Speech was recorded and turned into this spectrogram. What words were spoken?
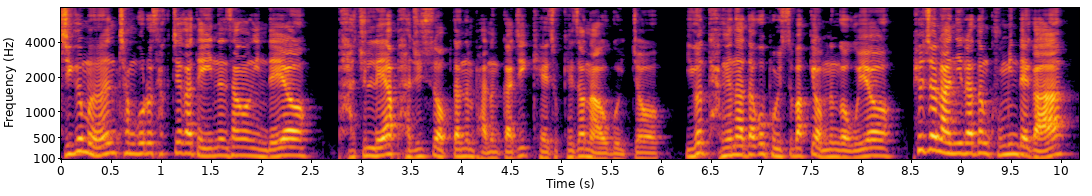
지금은 참고로 삭제가 돼 있는 상황인데요. 봐줄래야 봐줄 수 없다는 반응까지 계속해서 나오고 있죠. 이건 당연하다고 볼 수밖에 없는 거고요. 표절 아니라던 국민대가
